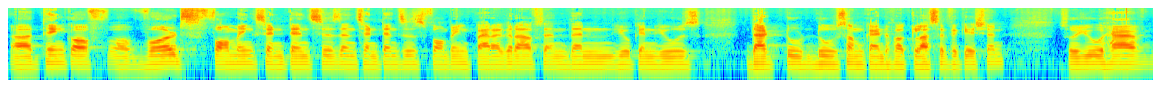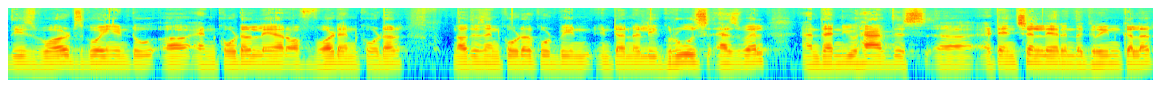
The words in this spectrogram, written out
uh, think of uh, words forming sentences and sentences forming paragraphs, and then you can use that to do some kind of a classification. So you have these words going into an encoder layer of word encoder. Now this encoder could be internally GRUs as well, and then you have this attention layer in the green color,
